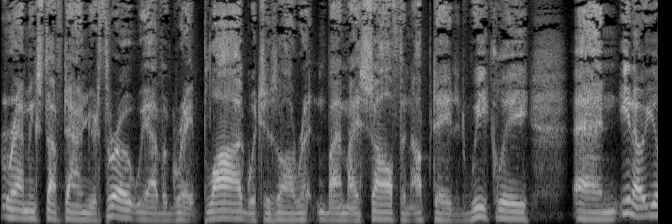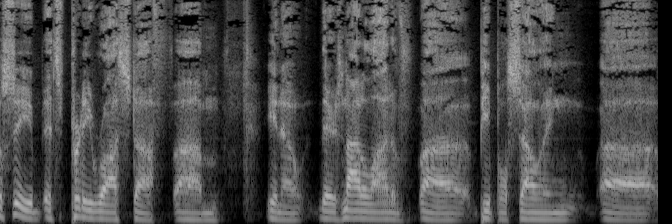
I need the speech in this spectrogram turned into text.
ramming stuff down your throat. We have a great blog, which is all written by myself and updated weekly. And, you know, you'll see it's pretty raw stuff. Um, you know, there's not a lot of, uh, people selling, uh,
